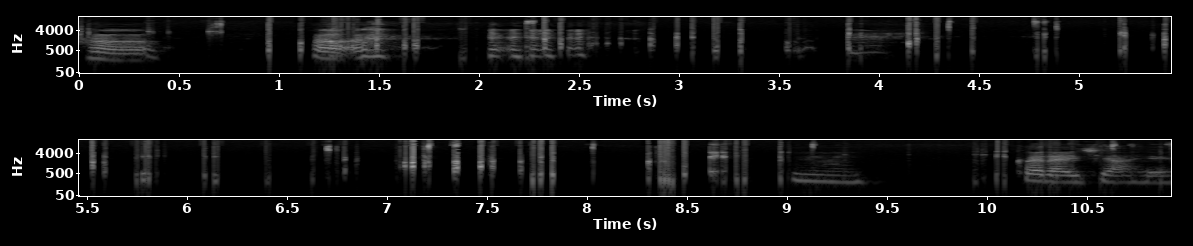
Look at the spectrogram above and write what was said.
हो हो हम्म करायची आहे.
